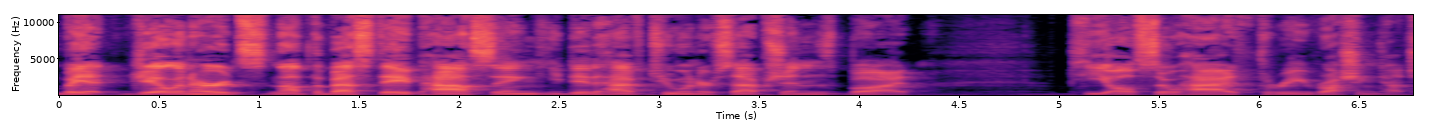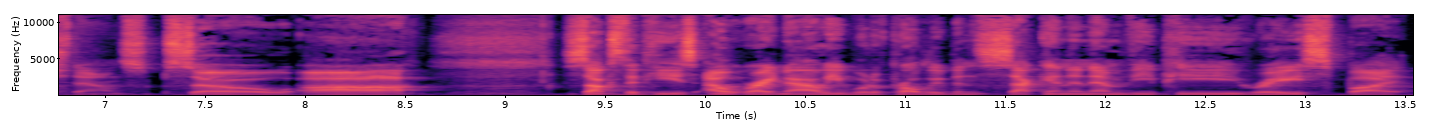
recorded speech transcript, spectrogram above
but yeah, Jalen Hurts, not the best day passing. He did have two interceptions, but he also had three rushing touchdowns. So, uh, sucks that he's out right now. He would have probably been second in MVP race, but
